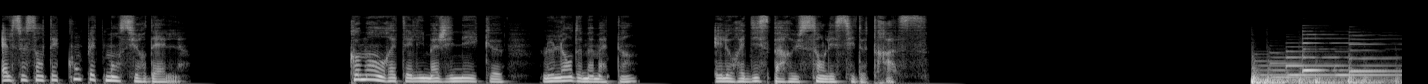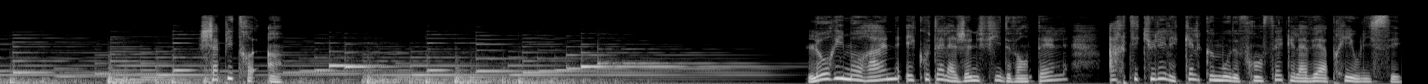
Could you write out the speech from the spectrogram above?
elle se sentait complètement sûre d'elle. Comment aurait-elle imaginé que, le lendemain matin, elle aurait disparu sans laisser de traces? Chapitre 1 Laurie Moran écouta la jeune fille devant elle articuler les quelques mots de français qu'elle avait appris au lycée.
